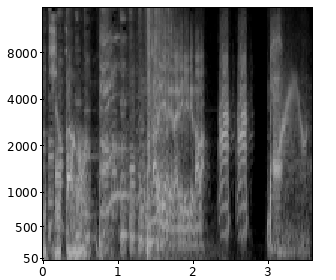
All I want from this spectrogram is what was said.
its you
